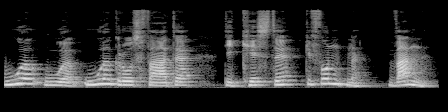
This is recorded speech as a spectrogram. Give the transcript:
Ur-Ur-Urgroßvater die Kiste gefunden? Wann?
